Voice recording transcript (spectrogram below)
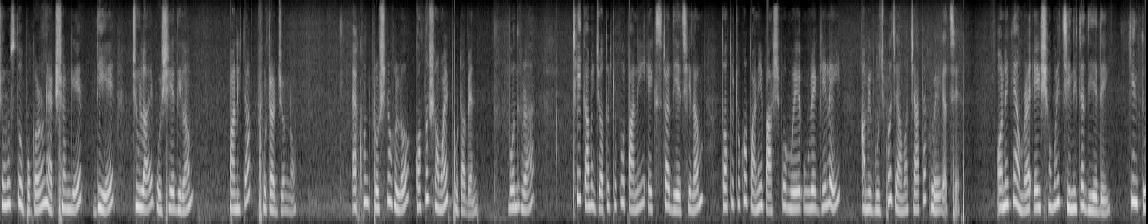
সমস্ত উপকরণ একসঙ্গে দিয়ে চুলায় বসিয়ে দিলাম পানিটা ফোটার জন্য। এখন প্রশ্ন হলো, কত সময় ফোটাবেন? বন্ধুরা, ঠিক আমি যতটুকু পানি এক্সট্রা দিয়েছিলাম, ততটুকু পানি বাষ্প হয়ে উড়ে গেলেই আমি বুঝব যে আমার চাটা হয়ে গেছে। অনেকে আমরা এই সময় চিনিটা দিয়ে দেই, কিন্তু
